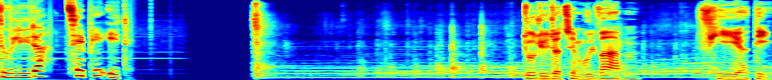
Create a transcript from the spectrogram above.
Du lytter til P1. Du lytter til Muldvarpen, 4. del.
